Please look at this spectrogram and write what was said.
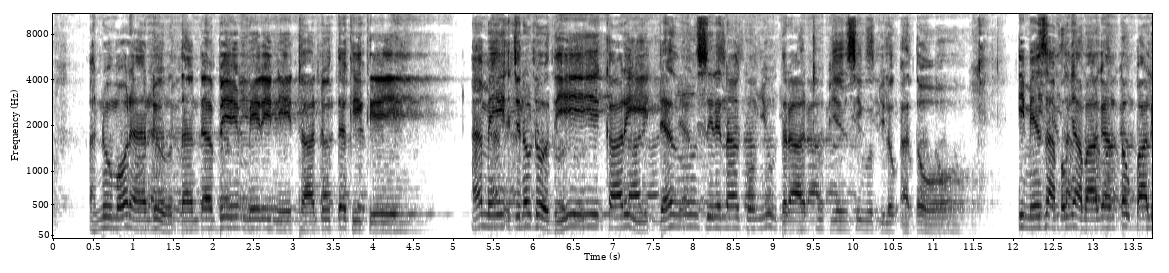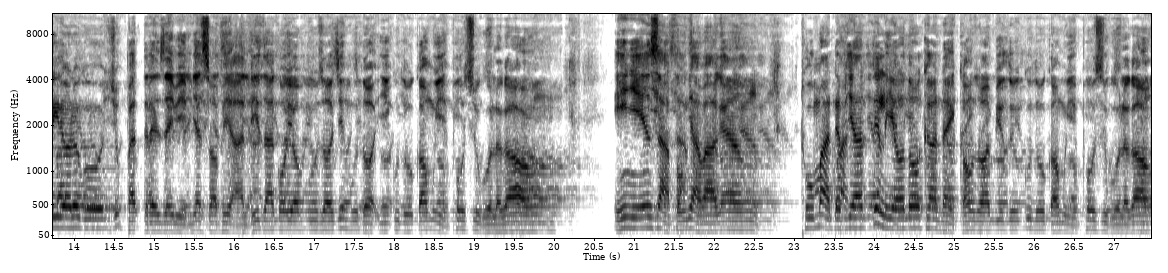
အနုမောဒန္တုတန်တပိမေရိနိထာတုတက္ခိကေအမေအကျွန်ုပ်တို့သည်ကာရိတံစေရနာကွန်မြူတရာထူပြင်းစည်းဝပြုလုပ်အပ်တော်ဣမင်းစပုံညဘာကံတုတ်ပါဠိတော်တို့ကိုရွတ်ပတ်တရစေပြီမြတ်စွာဘုရားလေးစားကိုရောပူဇော်ခြင်းဟူသောဤကုသိုလ်ကောင်းမှု၏ဖို့စုကို၎င်းအင်းရင်စပုံညဘာကံထိုမှတပြန်တင့်လျော်သောခါ၌ကောင်းစွာပြုသူကုသိုလ်ကောင်းမှု၏ဖို့စုကို၎င်း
